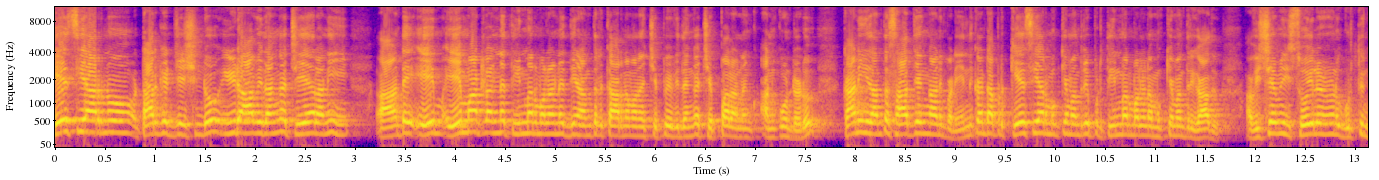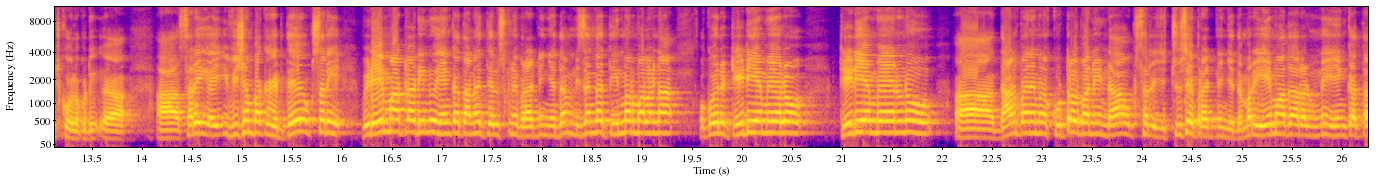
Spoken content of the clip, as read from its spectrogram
కేసీఆర్ను టార్గెట్ చేసిండో ఈడు ఆ విధంగా చేయాలని అంటే ఏం ఏం మాట్లాడినా తీన్మర్మలనే దీని అంతటి కారణం అని చెప్పే విధంగా చెప్పాలని అనుకుంటాడు. కానీ ఇదంతా సాధ్యం కాని పని. ఎందుకంటే అప్పుడు కేసీఆర్ ముఖ్యమంత్రి ఇప్పుడు తీన్మర్మలన ముఖ్యమంత్రి కాదు. ఆ విషయం ఈ సోయిలను గుర్తుంచుకోవాలి ఒకటి. సరే ఈ విషయం పక్కకి పెడితే ఒకసారి వీడు ఏం మాట్లాడిండు ఏం కథ అనేది తెలుసుకునే ప్రయత్నం చేద్దాం. నిజంగా మలన ఒకవేళ టీడీఎంఏలో టీడీఎంఏను దానిపైన ఏమైనా కుట్రలు పనిండా ఒకసారి చూసే ప్రయత్నం చేద్దాం. మరి ఏం ఆధారాలు ఉన్నాయి? ఏం కథ?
